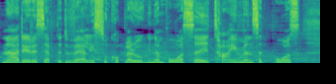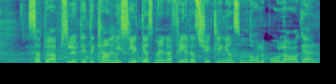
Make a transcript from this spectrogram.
När det receptet väljs så kopplar ugnen på sig, timern sätts på så att du absolut inte kan misslyckas med den där fredagskycklingen som du håller på och lagar.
